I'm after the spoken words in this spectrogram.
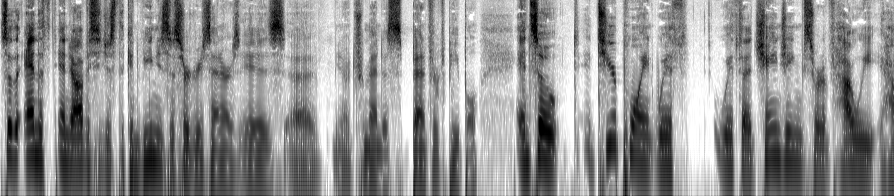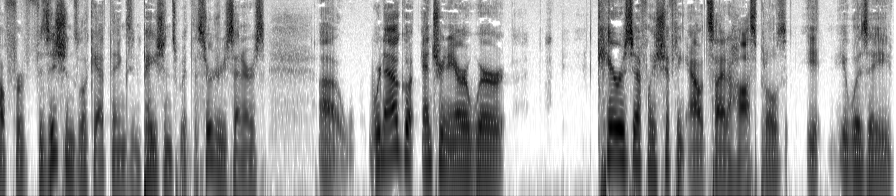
So the, and the, and obviously just the convenience of surgery centers is uh, you know tremendous benefit to people. And so t- to your point with with uh, changing sort of how we how for physicians look at things and patients with the surgery centers, uh, we're now go- entering an era where care is definitely shifting outside of hospitals. It it was a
